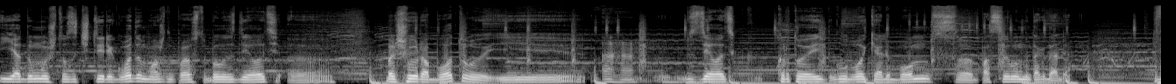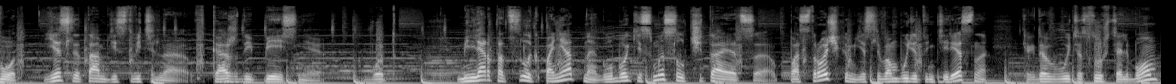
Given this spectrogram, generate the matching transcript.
и я думаю, что за 4 года можно просто было сделать э, большую работу и Ага. сделать крутой глубокий альбом с посылом и так далее. Вот. Если там действительно в каждой песне вот миллиард отсылок понятно, глубокий смысл читается по строчкам, если вам будет интересно, когда вы будете слушать альбом,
